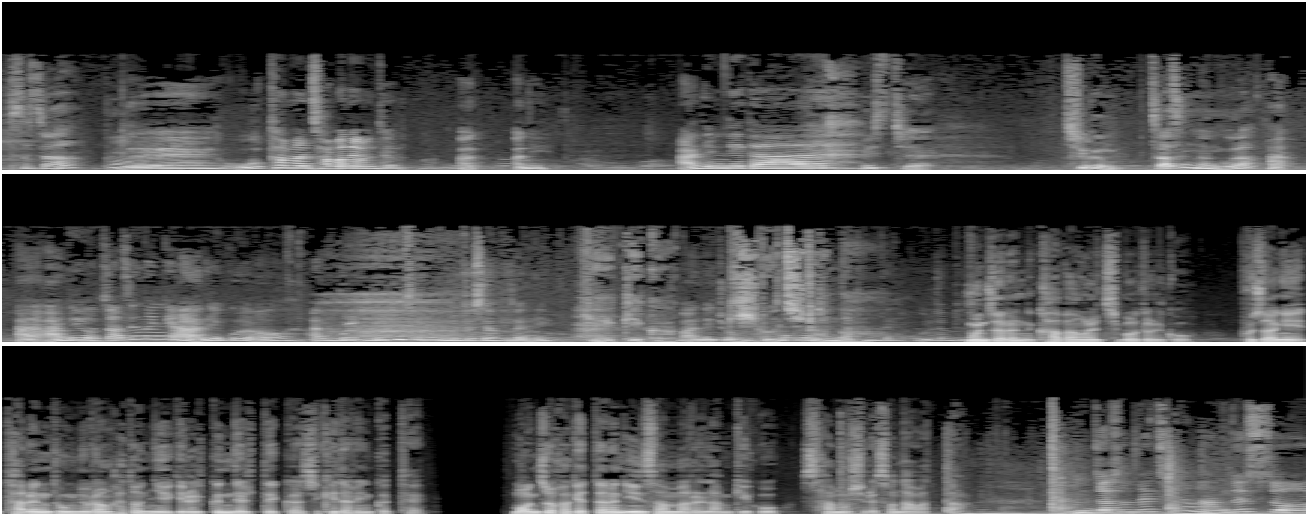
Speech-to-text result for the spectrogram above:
쓰자. 네, 오타만 잡아내면 돼. 아, 아니. 아닙니다. 미스치. 지금 짜증난 거야? 아, 아 아니요. 짜증난 게 아니고요. 아, 물, 물 드세요, 물 드세요, 부장님. 얘기가 많이 좀 길어지려나. 것 같은데? 물좀 드세요. 문자는 가방을 집어들고 부장이 다른 동료랑 하던 얘기를 끝낼 때까지 기다린 끝에 먼저 가겠다는 인사말을 남기고 사무실에서 나왔다. 문자 선배 참 안 됐어.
